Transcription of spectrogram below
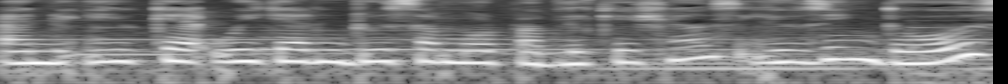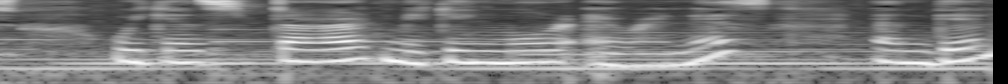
and you can we can do some more publications. Using those, we can start making more awareness and then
